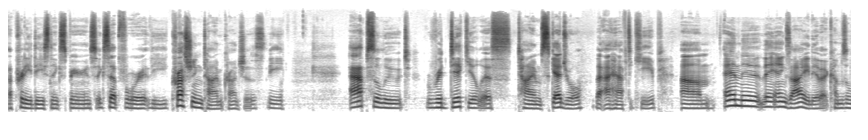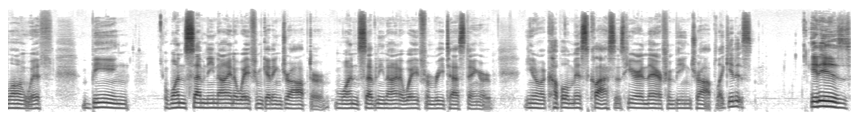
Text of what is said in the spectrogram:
a pretty decent experience, except for the crushing time crunches, the absolute ridiculous time schedule that I have to keep, um, and the the anxiety that comes along with being 179 away from getting dropped or 179 away from retesting or you know a couple missed classes here and there from being dropped. Like it is it is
